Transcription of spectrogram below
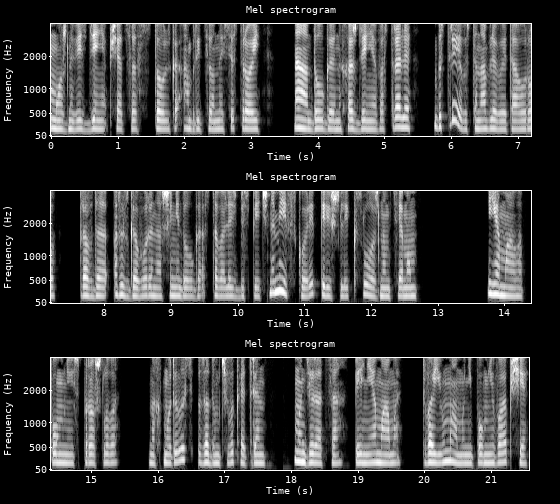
Можно весь день общаться с только обретенной сестрой. А долгое нахождение в Австралии быстрее восстанавливает ауру. Правда, разговоры наши недолго оставались беспечными и вскоре перешли к сложным темам. «Я мало помню из прошлого», — нахмурилась задумчиво Кэтрин. Мундир отца, пение мамы. Твою маму не помню вообще.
